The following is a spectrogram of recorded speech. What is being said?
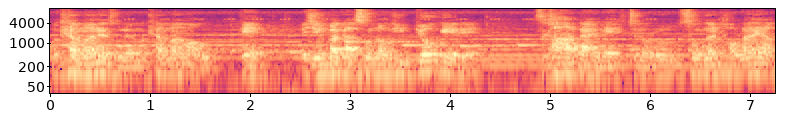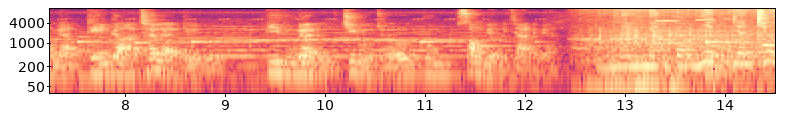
မခံမန်းနဲ့ဆိုလည်းမခံမန်းပါဘူးကဲအရင်ဘက်ကစုံတော်ကြီးပြောခဲ့တဲ့ စကားအတိုင်းပဲကျွန်တော်တို့စုံစမ်းထောက်လှမ်းရမြ data အချက်လက်တွေကိုပြည်သူနဲ့အတူကြည့်ဖို့ကျွန်တော်တို့အခုစောင့်မျှော်နေကြတယ်ဗျာနိုင်ငံပေါ်မြပြန်ထုံ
